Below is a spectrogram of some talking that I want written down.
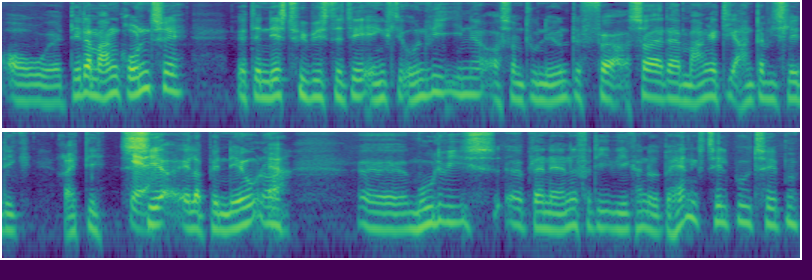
Og øh, det er der mange grunde til. Den næsthyppigste, det er ængstelig undvigende, og som du nævnte før, så er der mange af de andre, vi slet ikke rigtig ja. ser eller benævner. Ja. Øh, muligvis øh, blandt andet, fordi vi ikke har noget behandlingstilbud til dem,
